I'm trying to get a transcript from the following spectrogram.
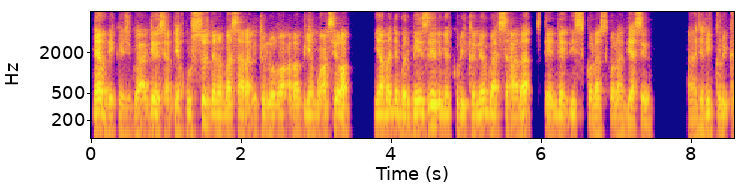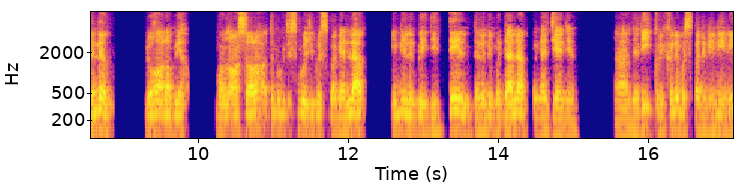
Dan mereka juga ada subjek khusus dalam bahasa Arab itu Lughah Arabiah Muasirah yang mana berbeza dengan kurikulum bahasa Arab standard di sekolah-sekolah biasa. Ha, jadi kurikulum Lughah Arabiah Muasirah ataupun kita sebut juga sebagai lab ini lebih detail dan lebih mendalam pengajiannya. Ha, jadi kurikulum bersepadu dini ni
